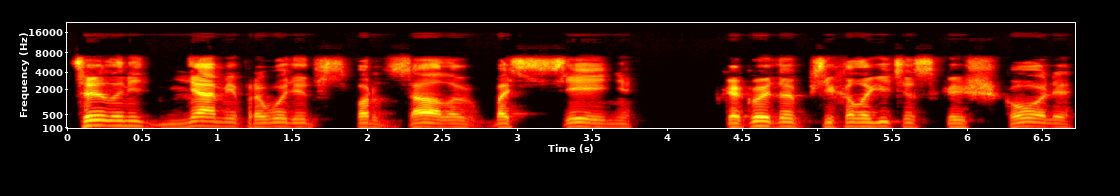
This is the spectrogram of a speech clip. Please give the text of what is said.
Целыми днями проводит в спортзалах, в бассейне, какой-то психологической школе,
